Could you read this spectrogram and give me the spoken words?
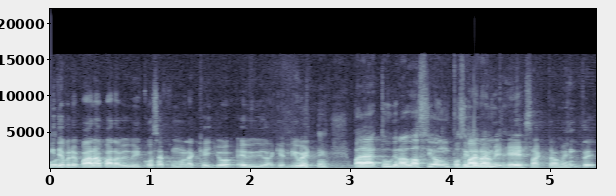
y te prepara para vivir cosas como las que yo he vivido aquí en Liberty. para tu graduación posiblemente. Para exactamente.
